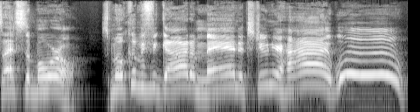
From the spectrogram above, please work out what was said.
So that's the moral. Smoke them if you got 'em, man. It's junior high. Woo!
